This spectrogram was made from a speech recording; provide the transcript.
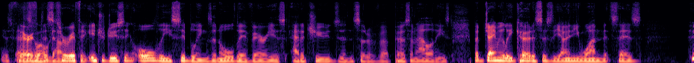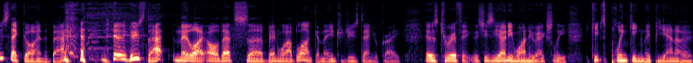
the. It's very well that's done. Terrific, introducing all the siblings and all their various attitudes and sort of uh, personalities. But Jamie Lee Curtis is the only one that says, "Who's that guy in the back? Who's that?" And they're like, "Oh, that's uh, Benoit Blanc," and they introduce Daniel Craig. It was terrific. She's the only one who actually he keeps plinking the piano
